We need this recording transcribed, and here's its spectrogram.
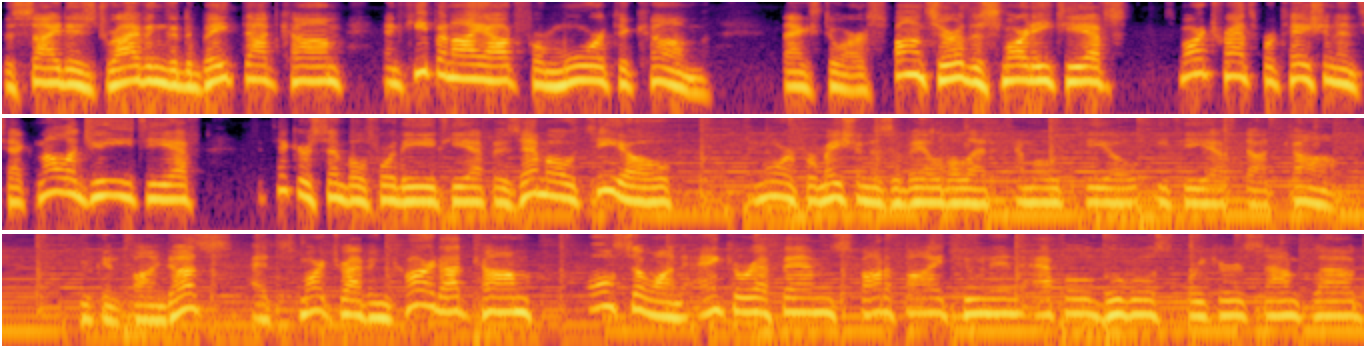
The site is drivingthedebate.com and keep an eye out for more to come. Thanks to our sponsor, the Smart ETF's Smart Transportation and Technology ETF. The ticker symbol for the ETF is MOTO, more information is available at MOTOETF.com. You can find us at smartdrivingcar.com also on Anchor FM, Spotify, TuneIn, Apple, Google, Spreaker, SoundCloud,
